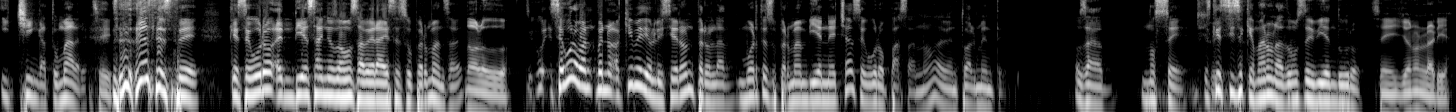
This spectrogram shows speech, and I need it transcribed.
y chinga tu madre. Sí. este, que seguro en 10 años vamos a ver a ese Superman, ¿sabes? No lo dudo. Seguro, van- bueno, aquí medio lo hicieron, pero la muerte de Superman bien hecha seguro pasa, ¿no? Eventualmente. O sea, no sé. Es que sí se quemaron a Doomsday bien duro. Sí, yo no lo haría.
